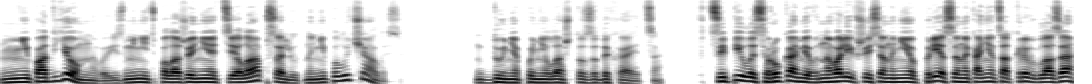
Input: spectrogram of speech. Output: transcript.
неподъемного, изменить положение тела абсолютно не получалось. Дуня поняла, что задыхается. Вцепилась руками в навалившийся на нее пресс и, наконец, открыв глаза,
